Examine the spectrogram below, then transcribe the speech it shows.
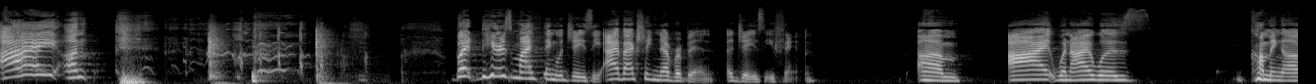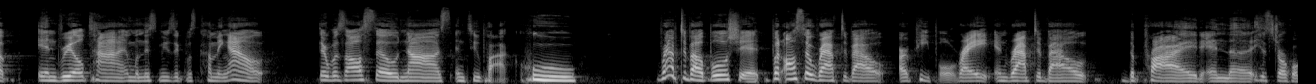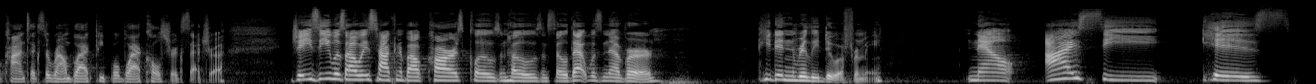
I un. but here's my thing with Jay Z. I've actually never been a Jay Z fan. Um, I when I was coming up, in real time when this music was coming out, there was also Nas and Tupac who rapped about bullshit, but also rapped about our people, right? And rapped about the pride and the historical context around black people, black culture, etc. Jay-Z was always talking about cars, clothes, and hoes, and so that was never he didn't really do it for me. Now, I see his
